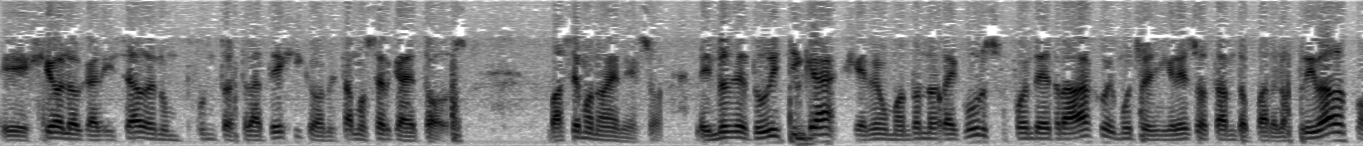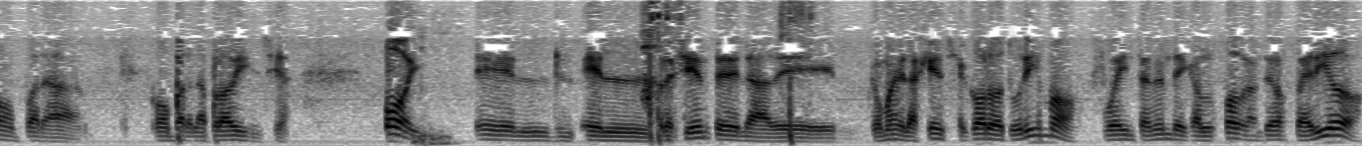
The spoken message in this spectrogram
eh, geolocalizados en un punto estratégico donde estamos cerca de todos. Basémonos en eso. La industria turística genera un montón de recursos, fuente de trabajo y muchos ingresos tanto para los privados como para, como para la provincia. Hoy, el, el presidente de la de, como es de la agencia Córdoba Turismo fue intendente de Carlos Paz durante dos periodos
